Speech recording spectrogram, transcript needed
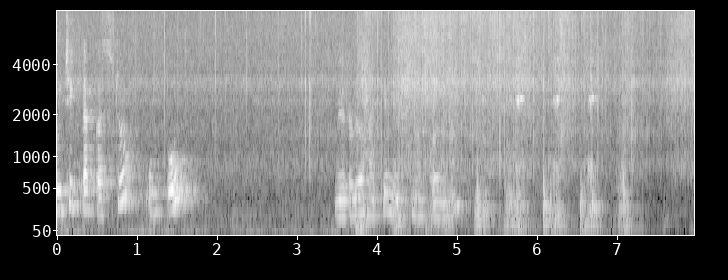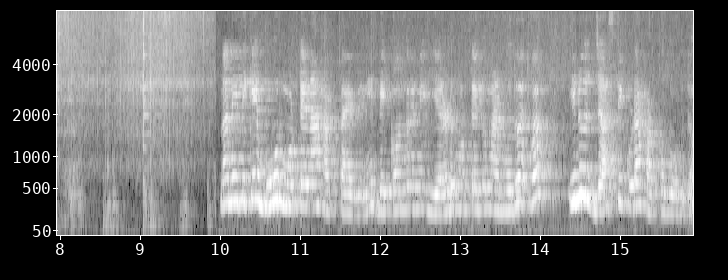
ರುಚಿಗೆ ತಕ್ಕಷ್ಟು ಉಪ್ಪು ಎರಡು ಹಾಕಿ ಮಿಕ್ಸ್ ಮಾಡ್ಕೊಳ್ಳೋಣ. ನಾನು ಇದಕ್ಕೆ ಮೂರು ಮೊಟ್ಟೆನ ಹಾಕ್ತಾ ಇದ್ದೀನಿ. ಬೇಕು ಅಂದರೆ ನೀವು ಎರಡು ಮೊಟ್ಟೆಲೂ ಮಾಡ್ಬೋದು ಅಥವಾ ಇನ್ನೂ ಜಾಸ್ತಿ ಕೂಡ ಹಾಕೋಬಹುದು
